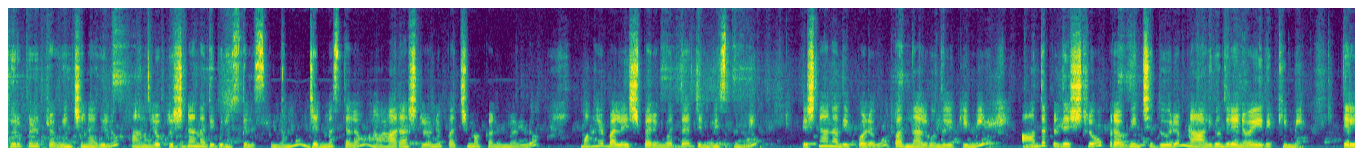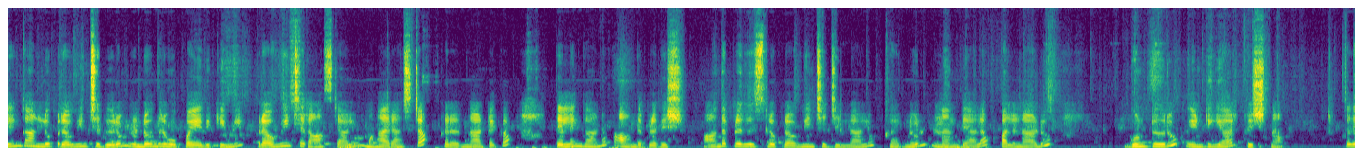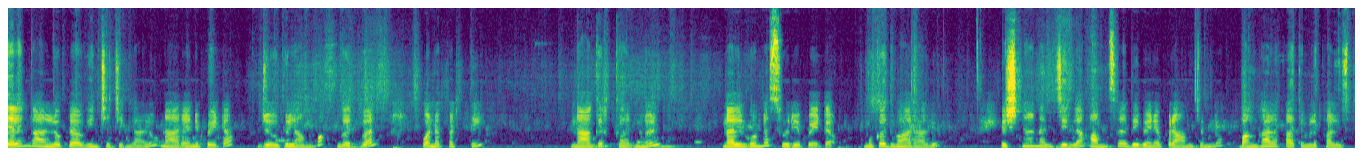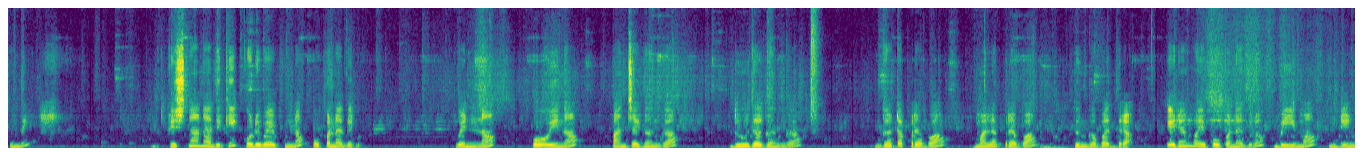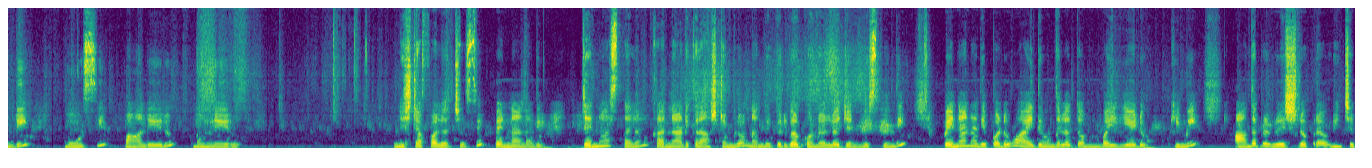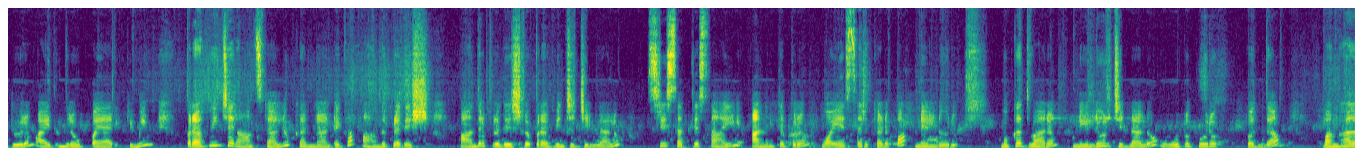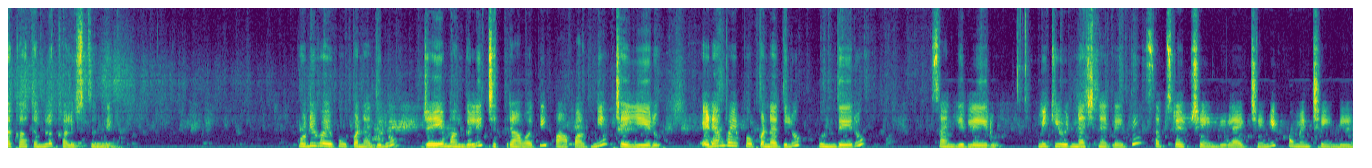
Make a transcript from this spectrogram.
తూర్పున ప్రవహించే నదులు అందులో కృష్ణా నది గురించి తెలుసుకుందాము. జన్మస్థలం మహారాష్ట్రలోని పశ్చిమ కనుమలలో మహాబలేశ్వరం వద్ద జన్మిస్తుంది. కృష్ణా నది పొడవు పద్నాలుగు వందల కిమి ఆంధ్రప్రదేశ్లో ప్రవహించే దూరం నాలుగు వందల ఎనభై ఐదు కిమి తెలంగాణలో ప్రవహించే దూరం రెండు వందల ముప్పై ఐదు కిమి ప్రవహించే రాష్ట్రాలు మహారాష్ట్ర కర్ణాటక తెలంగాణ ఆంధ్రప్రదేశ్. ఆంధ్రప్రదేశ్లో ప్రవహించే జిల్లాలు కర్నూలు నంద్యాల పలనాడు గుంటూరు ఎన్టీఆర్ కృష్ణా. తెలంగాణలో ప్రవహించే జిల్లాలు నారాయణపేట జోగులాంబ గద్వాల్ వనపర్తి నాగర్ కర్నూల్ నల్గొండ సూర్యాపేట. ముఖద్వారాలు కృష్ణానది జిల్లా హంసనది అనే ప్రాంతంలో బంగాళాఖాతంలో కలుస్తుంది కృష్ణానదికి కుడివైపున్న ఉపనదులు. వెన్న కోయిన పంచగంగ దూదగంగ ఘటప్రభ మలప్రభ తుంగభద్ర. ఎడంవైపు ఉపనదులు Bhima Dindi Musi Paleru Munneru. List of all వచ్చేసి పెన్నా నది. జన్మస్థలం కర్ణాటక రాష్ట్రంలో నందిదుర్గ కొండల్లో జన్మిస్తుంది. పెన్నా నది పొడవు ఐదు వందల తొంభై ఏడు కిమి. ఆంధ్రప్రదేశ్లో ప్రవహించే దూరం ఐదు వందల ముప్పై ఆరు కిమి. ప్రవహించే రాష్ట్రాలు కర్ణాటక ఆంధ్రప్రదేశ్. ఆంధ్రప్రదేశ్లో ప్రవహించే జిల్లాలు శ్రీ సత్యసాయి అనంతపురం వైఎస్ఆర్ కడప నెల్లూరు. ముఖద్వారం నెల్లూరు జిల్లాలో ఊటుకూరు వద్ద బంగాళాఖాతంలో కలుస్తుంది. కుడివైపు ఉపనదులు జయమంగళి చిత్రావతి పాపాగ్ని చెయ్యేరు. ఎడంవైపు ఉపనదులు కుందేరు సంగిలేరు మీకు ఇవి నచ్చినట్లయితే సబ్స్క్రైబ్ చేయండి లైక్ చేయండి కామెంట్ చేయండి.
